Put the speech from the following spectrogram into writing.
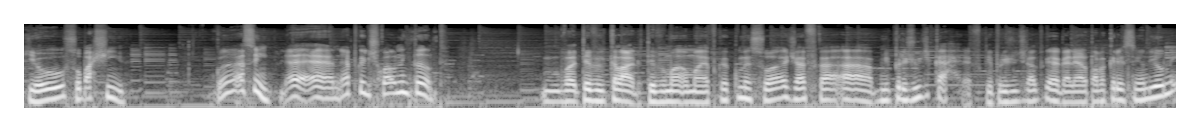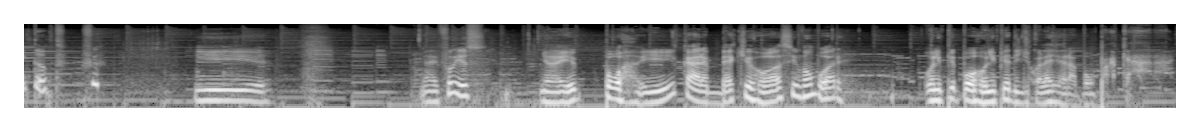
que eu sou baixinho. Assim, é, é, na época de escola nem tanto. Teve, claro, teve uma, uma época que começou a já ficar a me prejudicar. Eu fiquei prejudicado porque a galera tava crescendo e eu nem tanto. e. Aí foi isso. E aí, porra, e cara, back to Rossi e vambora. Olimpí porra, Olimpíada de colégio era bom pra caralho.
